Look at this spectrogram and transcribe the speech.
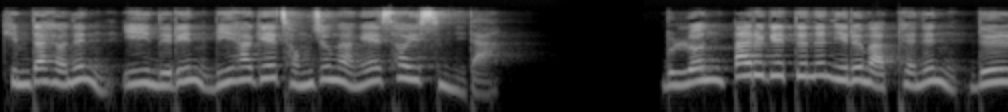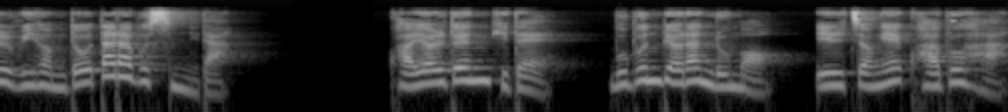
김다현은 이 느린 미학의 정중앙에 서 있습니다. 물론 빠르게 뜨는 이름 앞에는 늘 위험도 따라붙습니다. 과열된 기대, 무분별한 루머, 일정의 과부하.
